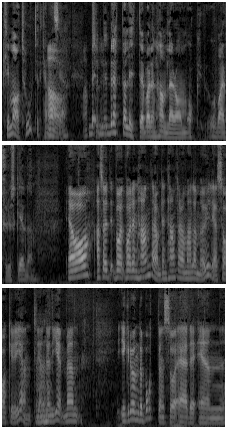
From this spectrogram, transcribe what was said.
klimathotet kan man ja, säga. Absolut. Berätta lite vad den handlar om och, och varför du skrev den. Ja, alltså vad, vad, den handlar om? Den handlar om alla möjliga saker egentligen. Mm. Den, men i grund och botten så är det en,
